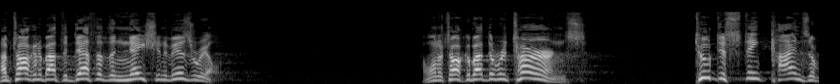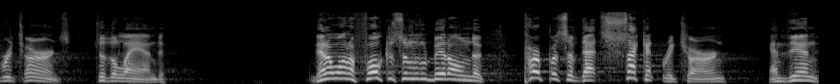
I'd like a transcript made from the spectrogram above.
I'm talking about the death of the nation of Israel. I want to talk about the returns. Two distinct kinds of returns to the land. And then I want to focus a little bit on the purpose of that second return. And then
